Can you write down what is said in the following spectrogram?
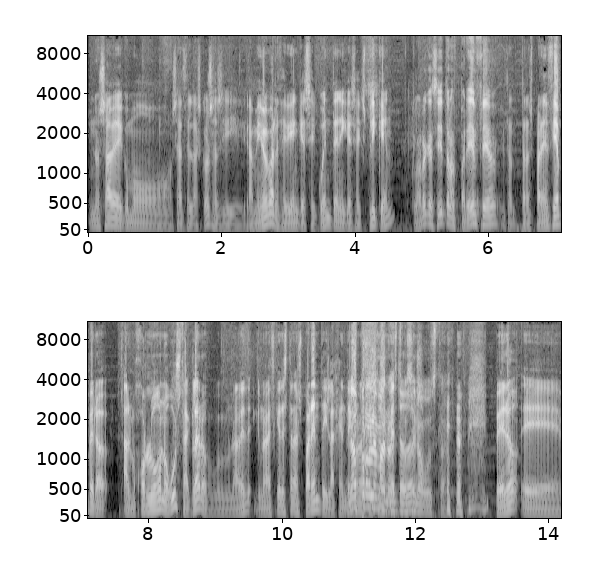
no sabe cómo se hacen las cosas y a mí me parece bien que se cuenten y que se expliquen. Claro que sí, transparencia. Transparencia, pero a lo mejor luego no gusta, claro. Una vez, una vez que eres transparente y la gente No es problema nuestro métodos, si no gusta. pero, eh,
